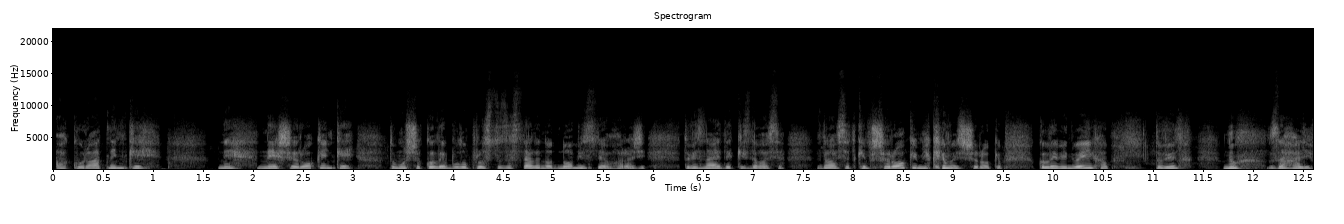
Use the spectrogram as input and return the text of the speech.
акуратненький. Не, не широкенький, тому що коли було просто застелено дно, він стояв в гаражі, то він, знаєте, який здавався, здавався таким широким, якимось широким. Коли він виїхав, то він, ну, взагалі,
